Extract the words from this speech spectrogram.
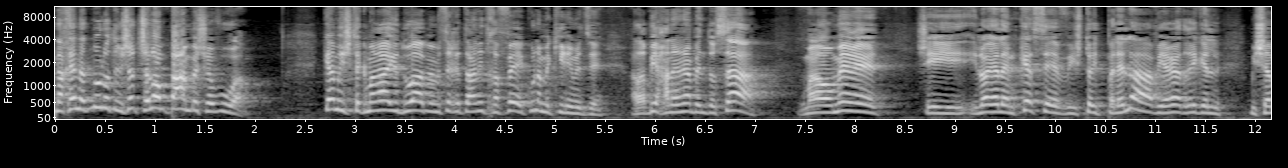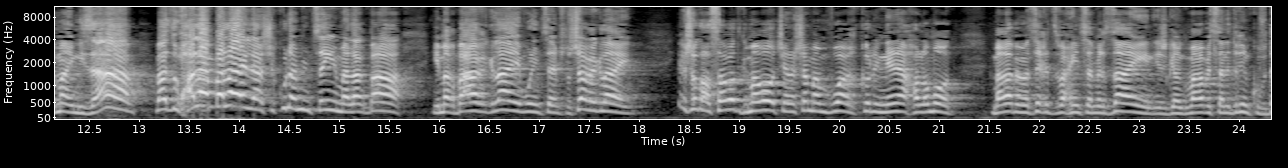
לכן נתנו לו דרישת שלום פעם בשבוע. גם יש את הגמרא הידועה במסכת תענית כ"ה, כולם מכירים את זה, על רבי חנניה בן דוסה, הגמרא אומרת שלא היה להם כסף ואשתו התפללה וירד רגל משמיים מזהב ואז הוא חלם בלילה שכולם נמצאים על ארבעה, עם ארבעה רגליים והוא נמצא עם שלושה רגליים. יש עוד עשרות גמרות ששם מבואר כל ענייני החלומות. גמרא במסכת צבחין ס"ז, יש גם גמרא בסנהדרין קד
